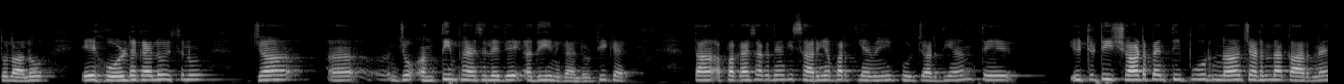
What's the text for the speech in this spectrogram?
ਤੋਂ ਲਾ ਲਓ, ਇਹ ਹੋਲਡ ਕਹਿ ਲਓ ਇਸ ਨੂੰ ਜਾਂ ਜੋ ਅੰਤਿਮ ਫੈਸਲੇ ਦੇ ਅਧੀਨ ਕਹਿ ਲਓ, ਠੀਕ ਹੈ। ਤਾਂ ਆਪਾਂ ਕਹਿ ਸਕਦੇ ਹਾਂ ਕਿ ਸਾਰੀਆਂ ਭਰਤੀਆਂ ਐਵੇਂ ਹੀ ਪੂਰ ਚੜ੍ਹਦੀਆਂ ਹਨ ਅਤੇ ਇਟ ਟੀ ਛਾਹਠ ਪੈਂਤੀ ਪੂਰ ਨਾ ਚੜ੍ਹਨ ਦਾ ਕਾਰਨ ਹੈ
